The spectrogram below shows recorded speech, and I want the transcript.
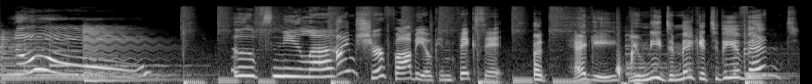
No! Oops, Nyla. I'm sure Fabio can fix it. But, Peggy, you need to make it to the event.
